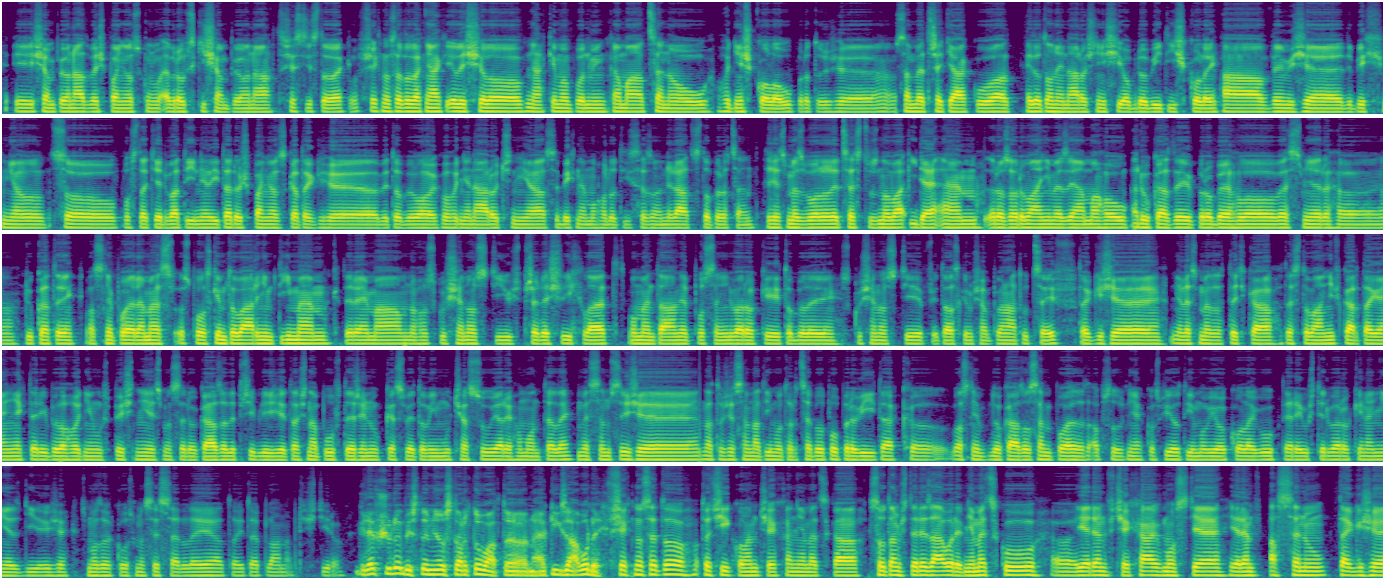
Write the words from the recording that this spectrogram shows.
i šampionát ve Španělsku, nebo evropský šampionát šestistovek. Všechno se to tak nějak i lišilo nějakýma podmínkama, cenou, hodně školou, protože jsem ve třetíku a je to to nejnáročnější období té školy a vím, že kdybych měl co v podstatě dva týdny lítat do Španělska, takže by to bylo jako hodně náročný a asi bych nemohl do té sezóny dát 100%. Takže jsme zvolili cestu znova IDM, rozhodování mezi Yamahou a Ducati proběhlo ve směr uh, Ducati. Vlastně pojedeme s s polským továrním týmem, který má mnoho zkušeností už z předešlých let. Momentálně poslední dva roky to byly zkušenosti v italském šampionátu CIF, takže měli jsme teďka testování v Kartagéně, který bylo hodně úspěšný, jsme se dokázali přiblížit až na půl vteřinu ke světovému času Jariho Montely. Myslím si, že na to, že jsem na té motorce byl poprvé, tak eh, vlastně dokázal jsem pojet absolutně jako svého týmového kolegu, který už ty dva roky na ní jezdí, takže s motorkou jsme si sedli a tady to je plán na příští rok. Kde všude byste měl startovat? Eh, na jakých závodech? Všechno se to točí kolem Čech a Německa. Jsou tam čtyři závody v Německu, eh, jeden v Čechách v Mostě, jeden v Asenu, takže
